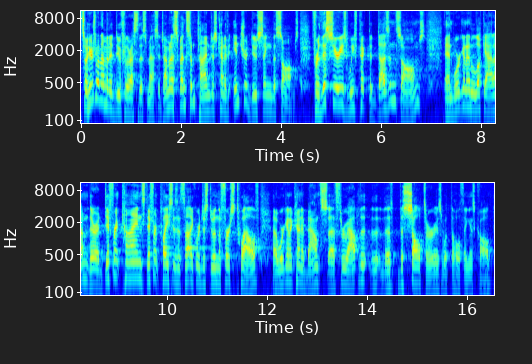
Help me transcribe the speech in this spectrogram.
So here's what I'm going to do for the rest of this message. I'm going to spend some time just kind of introducing the Psalms. For this series, we've picked a dozen Psalms, and we're going to look at them. There are different kinds, different places. It's not like we're just doing the first 12. Uh, we're going to kind of bounce uh, throughout the, the, the, the, Psalter, is what the whole thing is called.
